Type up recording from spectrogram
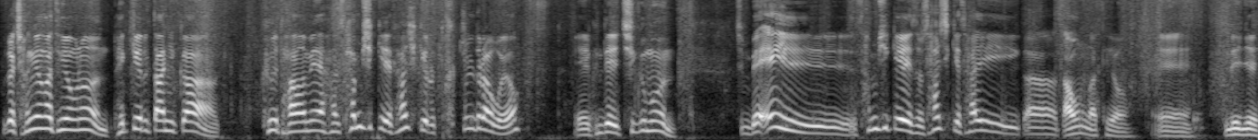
그러니까 작년 같은 경우는 100개를 따니까 그 다음에 한 30개, 40개로 탁 줄더라고요. 예, 근데 지금은 지금 매일 30개에서 40개 사이가 나오는 것 같아요. 예. 근데 이제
